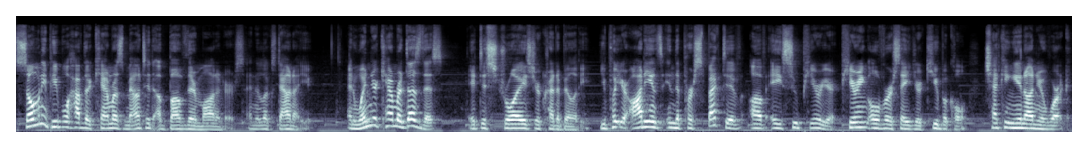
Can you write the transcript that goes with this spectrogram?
So many people have their cameras mounted above their monitors and it looks down at you. And when your camera does this, it destroys your credibility. You put your audience in the perspective of a superior, peering over, say, your cubicle, checking in on your work,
